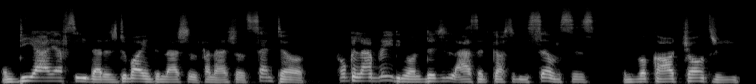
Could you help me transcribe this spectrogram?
and DIFC, that is Dubai International Financial Center, for collaborating on digital asset custody services. And Waqar Chaudhry,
